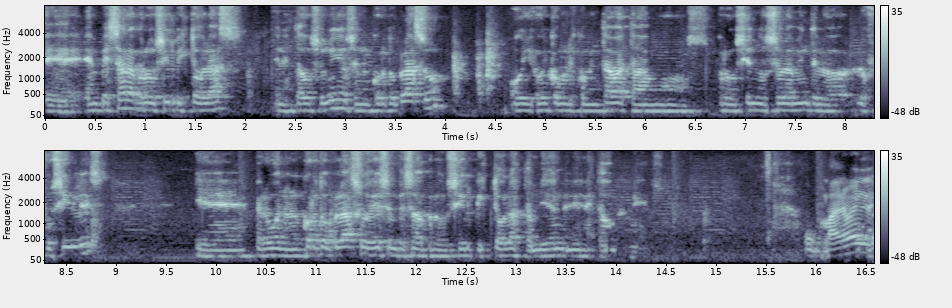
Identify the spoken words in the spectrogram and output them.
eh, empezar a producir pistolas en Estados Unidos en el corto plazo. Hoy, hoy como les comentaba, estábamos produciendo solamente los fusibles. Eh, pero bueno, en el corto plazo es empezar a producir pistolas también en Estados Unidos. Manuel,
